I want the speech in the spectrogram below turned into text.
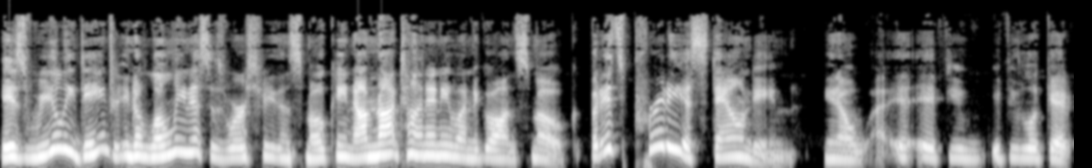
is really dangerous. You know, loneliness is worse for you than smoking. I'm not telling anyone to go out and smoke, but it's pretty astounding. You know, if you if you look at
